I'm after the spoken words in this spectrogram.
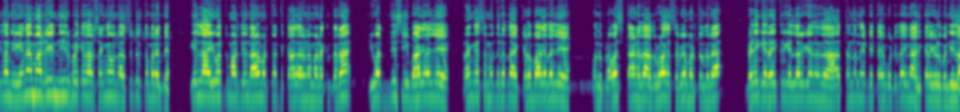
ಇಲ್ಲ ನೀವು ಏನ ಮಾಡ್ರಿ, ನೀರು ಬಳಕೆದಾರ ಸಂಘ ಒಂದು ಅಸ್ತಿತ್ವಕ್ಕೆ ತಂಬರಂತೆ ಇಲ್ಲ, ಇವತ್ತು ಮಾಡ್ತೀವಿ, ನಾಳೆ ಮಾಡ್ತೀವಿ ಅಂತ ಕಾಲಹರಣ ಮಾಡಕಂತಾರ. ಇವತ್ತು ದಿವಸ ಈ ಭಾಗದಲ್ಲಿ ರಂಗ ಸಮುದ್ರದ ಕೆಳಭಾಗದಲ್ಲಿ ಒಂದು ಪ್ರವಾಸಿ ತಾಣದ ಅದ ಅದ್ರೊಳಗೆ ಸಭೆ ಮಾಡ್ತೀವಿ ಅಂದ್ರೆ ಬೆಳಿಗ್ಗೆ ರೈತರಿಗೆ ಎಲ್ಲರಿಗೂ ಏನದ ಹತ್ತು ಹನ್ನೊಂದು ಗಂಟೆ ಟೈಮ್ ಕೊಟ್ಟಿದ್ದ ಇನ್ನ ಅಧಿಕಾರಿಗಳು ಬಂದಿಲ್ಲ.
